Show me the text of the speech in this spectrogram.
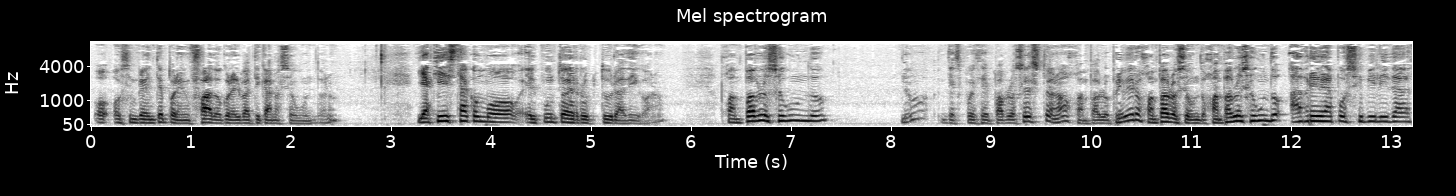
o, simplemente por enfado con el Vaticano II. ¿no? Y aquí está como el punto de ruptura, digo. Juan Pablo II, ¿no? después de Pablo VI, ¿no? Juan Pablo I, Juan Pablo II. Juan Pablo II abre la posibilidad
